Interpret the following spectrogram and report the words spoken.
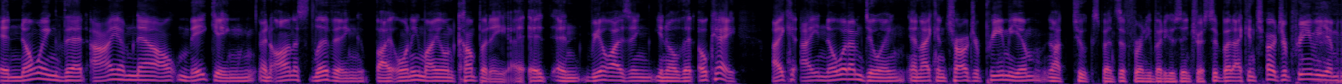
And knowing that I am now making an honest living by owning my own company and realizing, you know, that, okay, I can I know what I'm doing and I can charge a premium, not too expensive for anybody who's interested, but I can charge a premium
